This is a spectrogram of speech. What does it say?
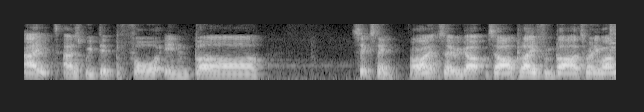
eight, as we did before in bar 16. Alright, so we got, so I'll play from bar 21.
